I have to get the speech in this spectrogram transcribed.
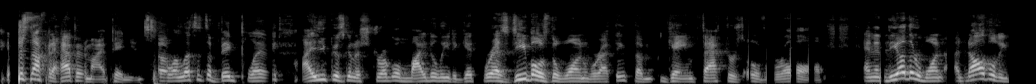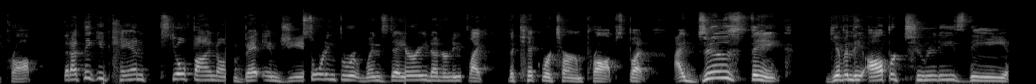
It's just not going to happen, in my opinion. So unless it's a big play, Aiyuk is going to struggle mightily to get. Whereas Deebo is the one where I think the game factors overall. And then the other one, a novelty prop that I think you can still find on BetMGM. Sorting through it Wednesday, buried underneath like the kick return props. But I do think, given the opportunities the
